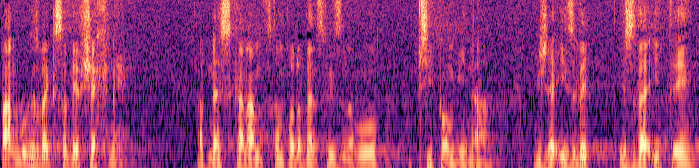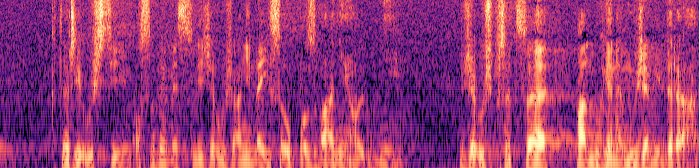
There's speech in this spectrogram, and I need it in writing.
Pán Bůh zve k sobě všechny. A dneska nám v tom podobenství znovu připomíná, že i zve, zve i ty, kteří už si o sobě myslí, že už ani nejsou pozváni hodní. Že už přece pán Bůh je nemůže mít rád.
